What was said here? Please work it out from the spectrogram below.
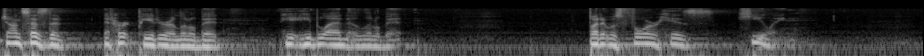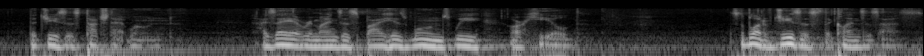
John says that it hurt Peter a little bit. He, he bled a little bit. But it was for his healing that Jesus touched that wound. Isaiah reminds us by his wounds we are healed. It's the blood of Jesus that cleanses us.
